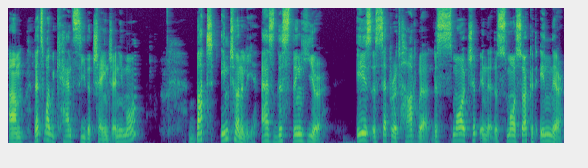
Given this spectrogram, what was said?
Um, that's why we can't see the change anymore. But internally, as this thing here is a separate hardware, this small chip in there, this small circuit in there,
